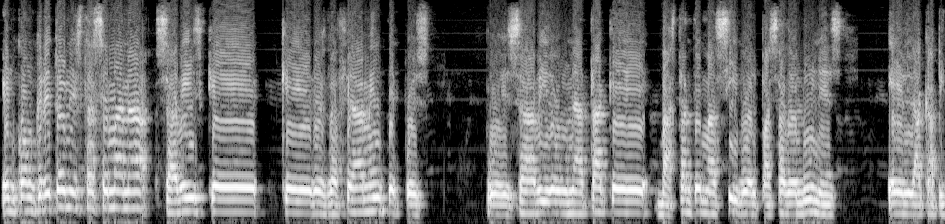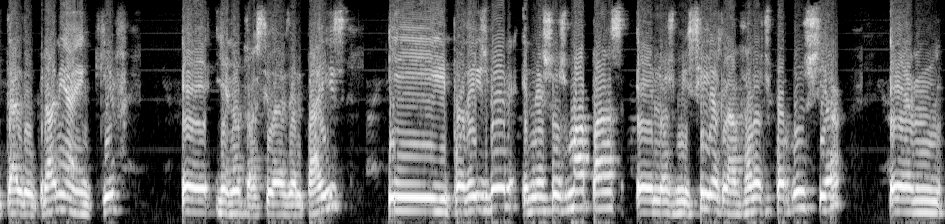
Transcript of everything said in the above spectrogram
En concreto, en esta semana, sabéis que, desgraciadamente pues, pues ha habido un ataque bastante masivo el pasado lunes en la capital de Ucrania, en Kiev, eh, y en otras ciudades del país. Y podéis ver en esos mapas los misiles lanzados por Rusia, em,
